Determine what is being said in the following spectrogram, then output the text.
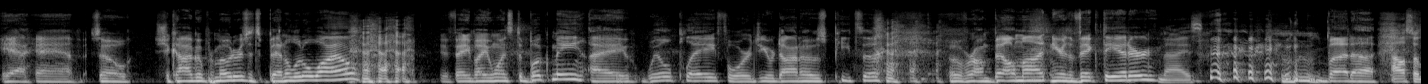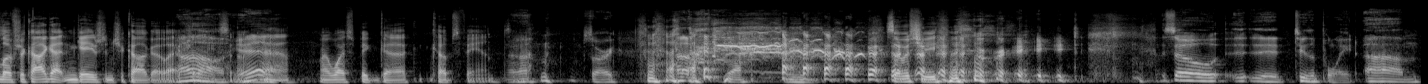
yeah, yeah. yeah. So Chicago promoters, it's been a little while. if anybody wants to book me, I will play for Giordano's Pizza over on Belmont near the Vic Theater. Nice. But uh, I also love Chicago. I got engaged in Chicago, actually. Oh, yeah. My wife's a big uh, Cubs fan. So, sorry. yeah. so is she. right. So uh, to the point, um,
